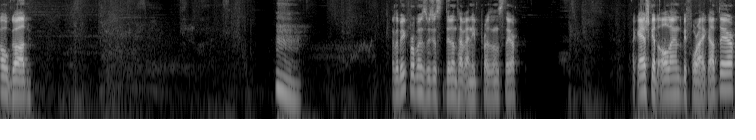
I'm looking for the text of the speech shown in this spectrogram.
Oh god. Hmm. Like the big problem is we just didn't have any presence there. Like Ashe got all end before I got there,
